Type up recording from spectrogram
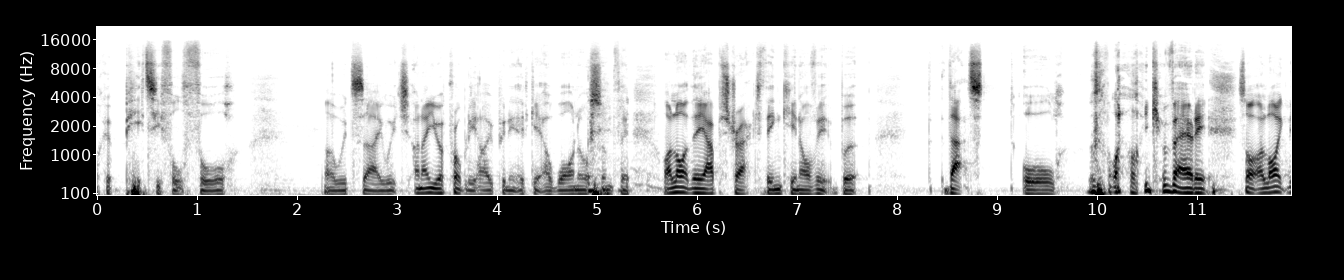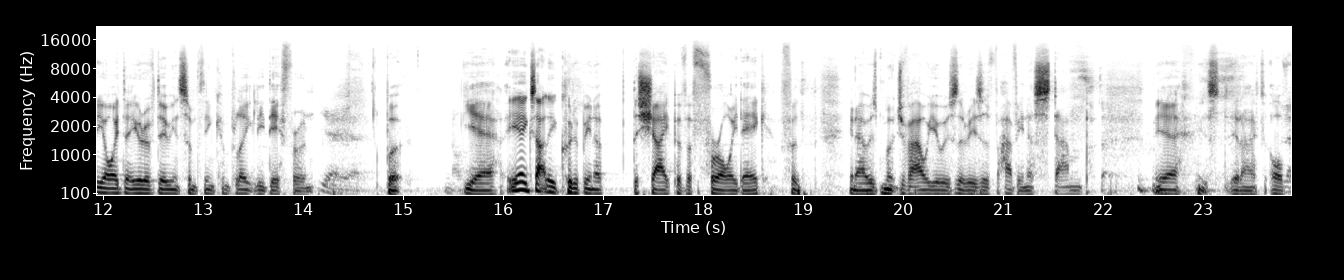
like a pitiful four. I would say, which I know you were probably hoping it'd get a one or something. I like the abstract thinking of it, but that's all I like about it. So I like the idea of doing something completely different. Yeah, yeah. But yeah, yeah, exactly. It could have been a the shape of a fried egg for you know as much value as there is of having a stamp. Yeah, it's you know of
